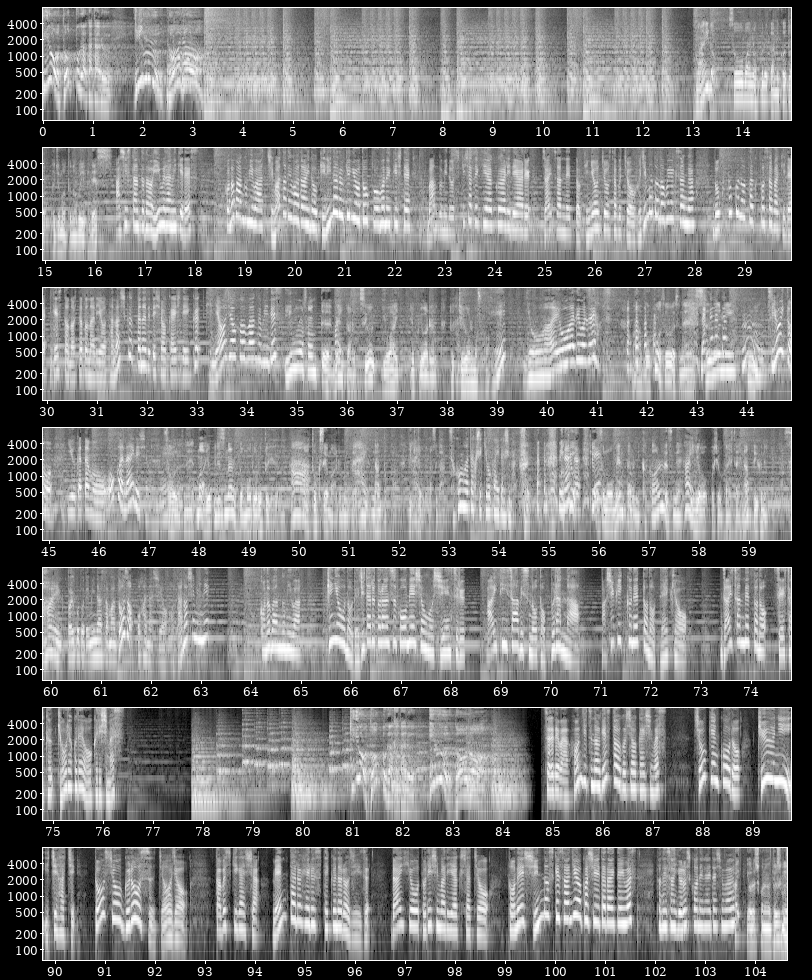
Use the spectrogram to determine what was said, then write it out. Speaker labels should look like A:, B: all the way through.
A: 企業トップが語る威風堂々。
B: 毎度相場の福の神こと藤本信之です。
C: アシスタントの飯村美希です。この番組は巷で話題の気になる企業トップをお招きして番組の指揮者的役割である財産ネット企業調査部長藤本信之さんが独特のタクトさばきでゲストの人となりを楽しく奏でて紹介していく企業情報番組です
B: 飯村さんってメンタル強い、弱いよく言われるどっち言われますか、
C: え？弱い弱でございます。
B: まあ僕もそうですね。
C: なかなか、うん、強いという方も多くはないでしょうね。
B: そうですね。まあ翌日になると戻るという、まあ、特性もあるので、はい、なんとか生きておりますが、はい、
C: そこも私共感いたします、はい、
B: 皆さん、まあ、今日今日そのメンタルに関わるですね、企業をご紹介したいなというふうに思います。
C: はい。ということで皆様どうぞお話をお楽しみに。この番組は企業のデジタルトランスフォーメーションを支援する IT サービスのトップランナーパシフィックネットの提供財産ネットの制作協力でお送りします
A: 企業トップが語る威風堂々
C: それでは本日のゲストをご紹介します証券コード9218東証グロース上場株式会社メンタルヘルステクノロジーズ代表取締役社長利根慎之介さんにお越しいただいています。利根さんよろしくお願いいたします。
D: はい、よろしくお願いいたしま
